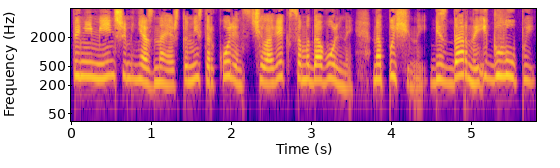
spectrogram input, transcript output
ты не меньше меня знаешь, что мистер Коллинз — человек самодовольный, напыщенный, бездарный и глупый.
